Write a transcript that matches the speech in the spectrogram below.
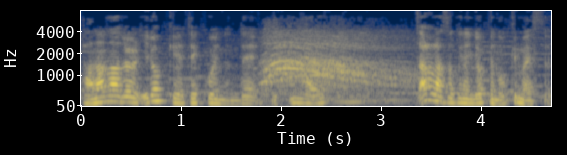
바나나를 이렇게 데코 했는데 예쁜가요? 잘라서 그냥 옆에 놓기만 했어요.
